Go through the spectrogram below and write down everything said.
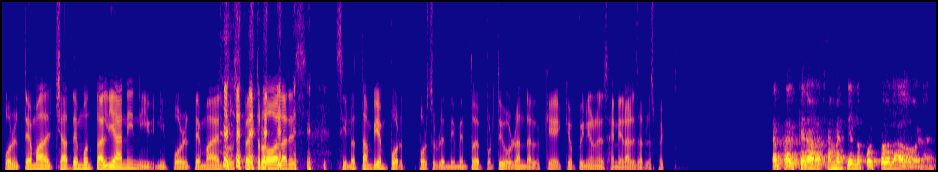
por el tema del chat de Montaliani ni, ni por el tema de los petrodólares, sino también por, por su rendimiento deportivo. Randall, ¿qué, ¿qué opiniones generales al respecto? Qatar que nos están metiendo por todo lado, ¿verdad?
